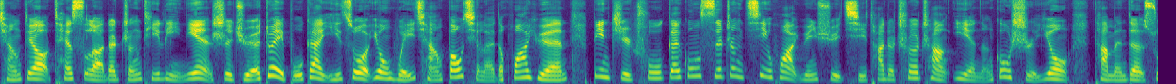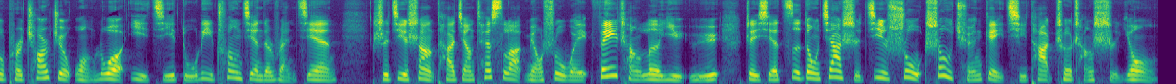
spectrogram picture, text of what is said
强调，Tesla 的整体理念是绝对不盖一座用围墙包起来的花园，并指出该公司正计划允许其他的车厂也能够使用他们的 Supercharger 网络以及独立创建的软件。实际上，他将 Tesla 描述为非常乐意于这些自动驾驶技术授权给其他车厂使用。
